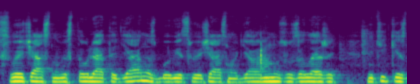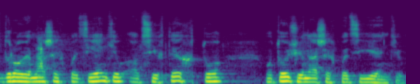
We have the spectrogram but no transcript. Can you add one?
своєчасно виставляти діагноз, бо від своєчасного діагнозу залежить не тільки здоров'я наших пацієнтів, а всіх тих, хто оточує наших пацієнтів.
